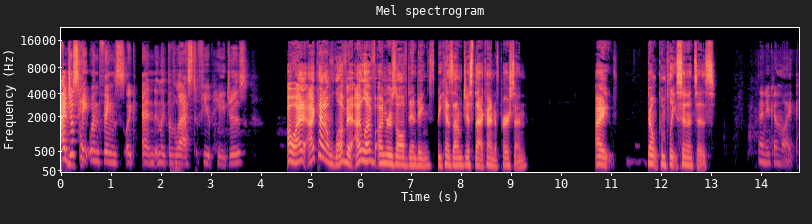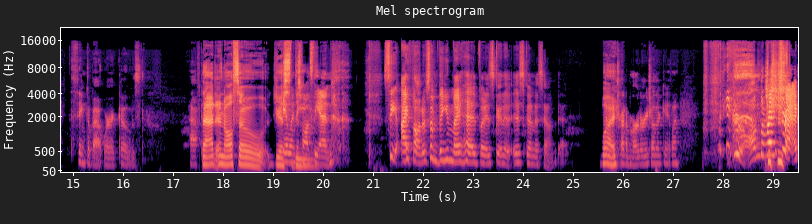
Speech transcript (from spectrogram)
I just hate when things like end in like the last few pages. Oh, I I kind of love it. I love unresolved endings because I'm just that kind of person. I don't complete sentences. Then you can like think about where it goes after That and also just Kaitlynn the just wants the end. See, I thought of something in my head, but it's gonna it's gonna sound bad. Did they why try to murder each other, Kaitlynn? You're on the right track.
